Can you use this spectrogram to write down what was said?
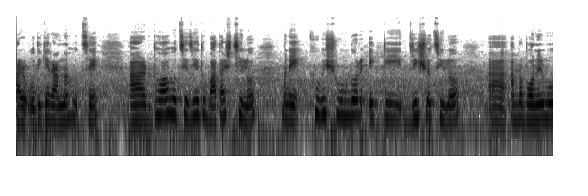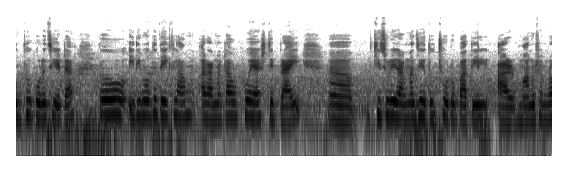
আর ওদিকে রান্না হচ্ছে। আর ধোয়া হচ্ছে, যেহেতু বাতাস ছিল মানে খুবই সুন্দর একটি দৃশ্য ছিল। আমরা বনের মধ্যেও করেছি এটা। তো ইতিমধ্যে দেখলাম রান্নাটাও হয়ে আসছে প্রায়। খিচুড়ি রান্না যেহেতু ছোট পাতিল, আর মানুষ আমরা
